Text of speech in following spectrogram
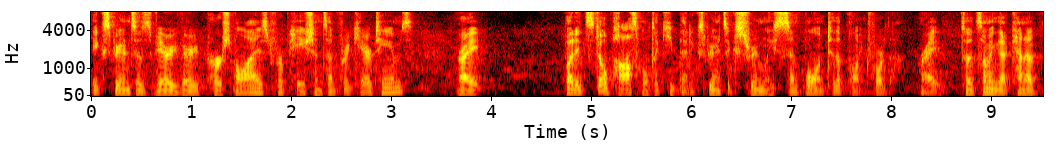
experiences very, very personalized for patients and for care teams, right? But it's still possible to keep that experience extremely simple and to the point for them, right? So it's something that kind of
